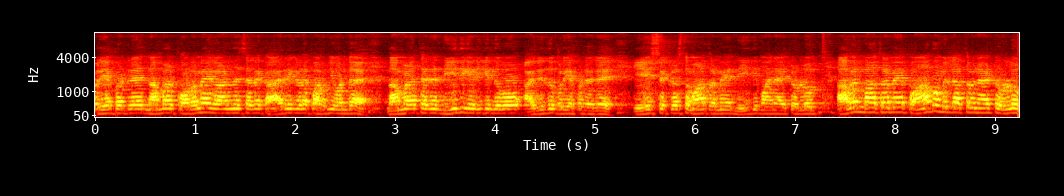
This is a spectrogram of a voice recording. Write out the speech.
പ്രിയപ്പെട്ടവരെ നമ്മൾ പുറമേ കാണുന്ന ചില കാര്യങ്ങളെ പറഞ്ഞുകൊണ്ട് നമ്മളെ തന്നെ നീതീകരിക്കുന്നുവോ? അരുത് പ്രിയപ്പെട്ടവരെ യേശു ക്രിസ്തു മാത്രമേ നീതിമാനായിട്ടുള്ളൂ. അവൻ മാത്രമേ പാപമില്ലാത്തവനായിട്ടുള്ളൂ.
